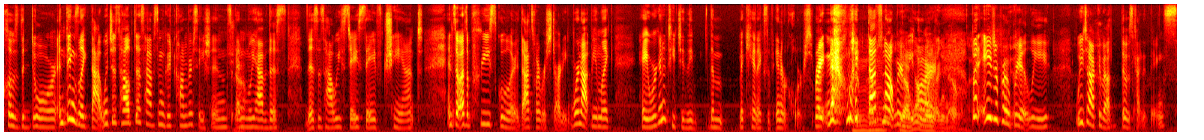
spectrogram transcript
close the door and things like that, which has helped us have some good conversations. Yeah. And we have this this is how we stay safe chant. And so as a preschooler, that's where we're starting. We're not being like, hey, we're going to teach you the the mechanics of intercourse right now. like mm-hmm. that's not where yeah, we we'll are. wait a little bit on that. But age appropriately, we talk about those kind of things.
